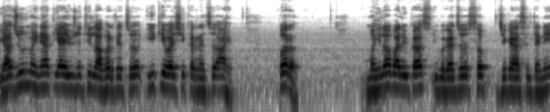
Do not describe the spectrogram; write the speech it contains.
या जून महिन्यात या योजनेतील लाभार्थ्याचं ई के वाय सी करण्याचं आहे. पर महिला बालविकास विभागाचं सब जे काय असेल त्याने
